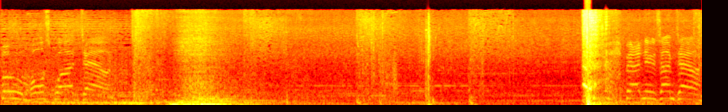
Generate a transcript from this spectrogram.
Boom, whole squad down. Bad news, I'm down.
